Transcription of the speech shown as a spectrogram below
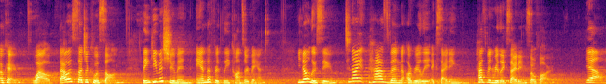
Okay, wow, that was such a cool song. Thank you, Ms. Schumann and the Fridley Concert Band. You know, Lucy, tonight has been a really exciting, has been really exciting so far. Yeah,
